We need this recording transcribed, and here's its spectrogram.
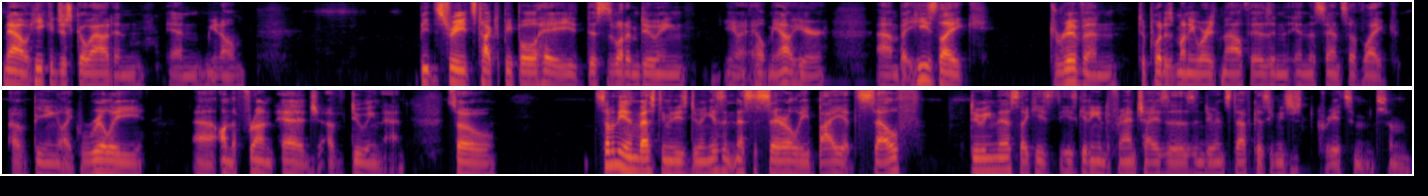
now, he could just go out and and you know beat the streets, talk to people. Hey, this is what I'm doing. You know, help me out here. Um, but he's like driven to put his money where his mouth is, in in the sense of like of being like really uh, on the front edge of doing that. So some of the investing that he's doing isn't necessarily by itself doing this. Like he's he's getting into franchises and doing stuff because he needs to create some some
